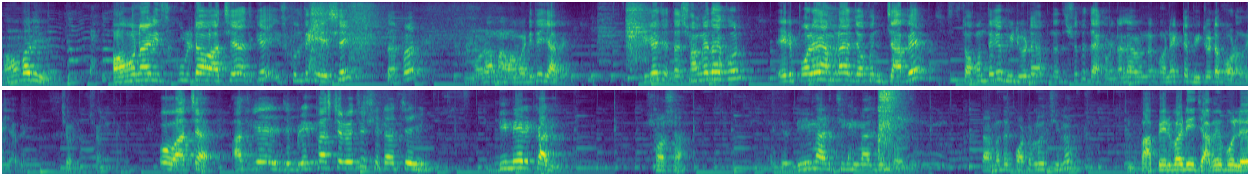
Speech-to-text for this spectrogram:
মামা বাড়ি অহনার স্কুলটাও আছে আজকে স্কুল থেকে এসেই। তারপর মোরা মামা বাড়িতে যাবে। ঠিক আছে? তার সঙ্গে থাকুন। এরপরে আমরা যখন যাবে, তখন থেকে ভিডিওটা আপনাদের সাথে দেখাবে। নাহলে অনেকটা ভিডিওটা বড় হয়ে যাবে। চলুন, সঙ্গে থাকুন। ও আচ্ছা আজকে যে ব্রেকফাস্টে রয়েছে, সেটা হচ্ছে এই ডিমের কারি শশা এই যে ডিম আর চিংড়ি মাছ দিয়ে করেছে। তার মধ্যে পটলও ছিল। বাপের বাড়ি যাবে বলে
